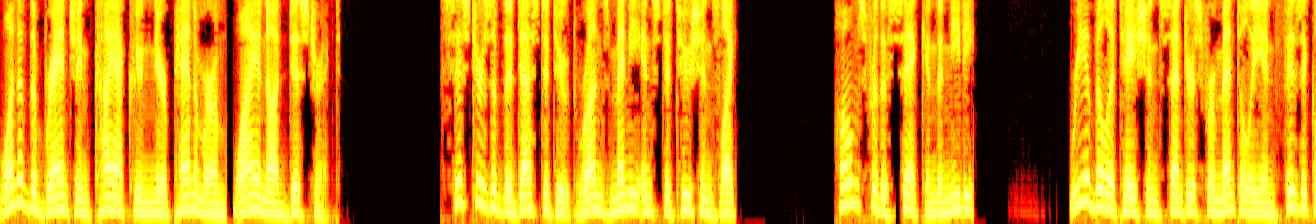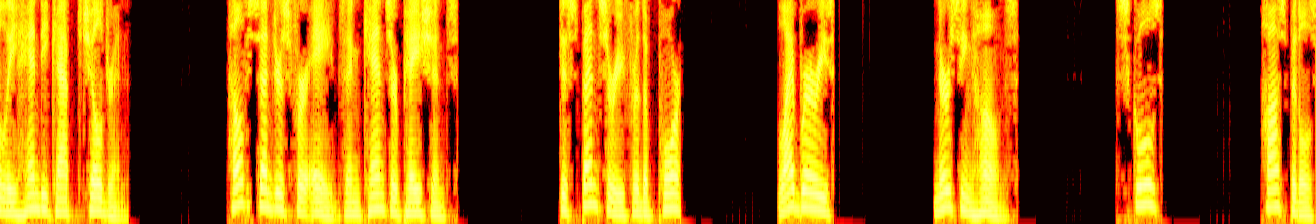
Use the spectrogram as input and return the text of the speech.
One of the branch in Kayakkunnu near Panamaram, Wayanad district. Sisters of the Destitute runs many institutions like Homes for the Sick and the Needy Rehabilitation centers for mentally and physically handicapped children Health centers for AIDS and cancer patients Dispensary for the poor Libraries Nursing homes Schools Hospitals.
